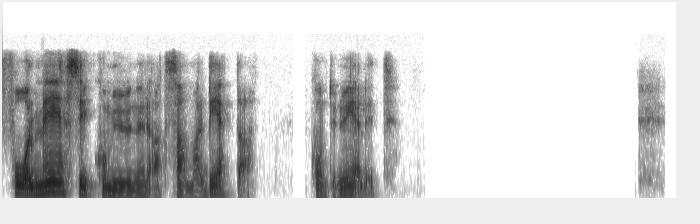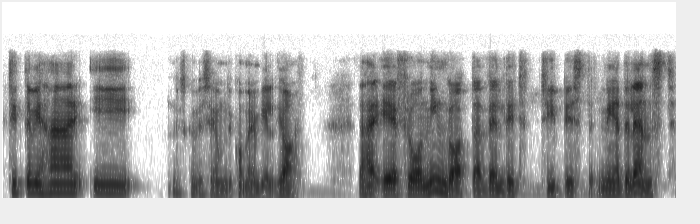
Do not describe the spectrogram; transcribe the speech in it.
får med sig kommuner att samarbeta kontinuerligt. Tittar vi här i, nu ska vi se om det kommer en bild, ja. Det här är från min gata, väldigt typiskt nederländskt.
